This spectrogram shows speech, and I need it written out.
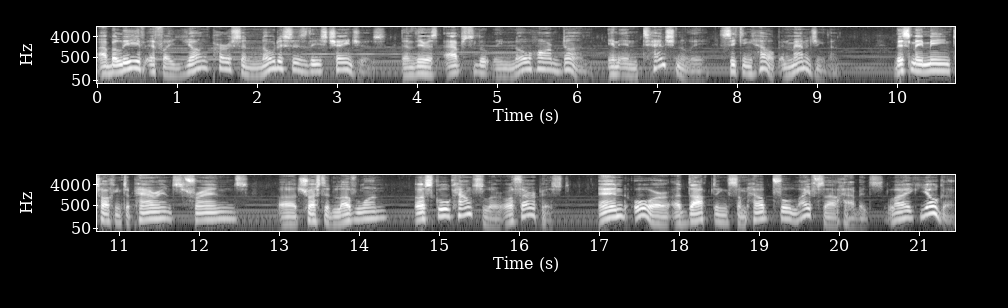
I believe if a young person notices these changes, then there is absolutely no harm done in intentionally seeking help in managing them. This may mean talking to parents, friends, a trusted loved one, a school counselor or therapist, and or adopting some helpful lifestyle habits like yoga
